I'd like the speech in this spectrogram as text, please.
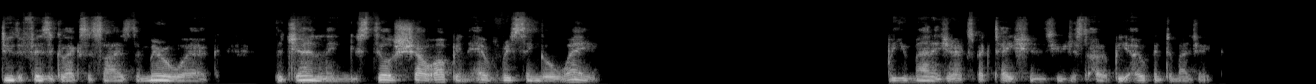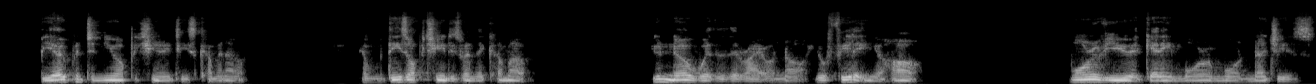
do the physical exercise, the mirror work, the journaling. You still show up in every single way. But you manage your expectations. You just be open to magic. Be open to new opportunities coming up. And these opportunities, when they come up, you know whether they're right or not. You'll feel it in your heart. More of you are getting more and more nudges.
